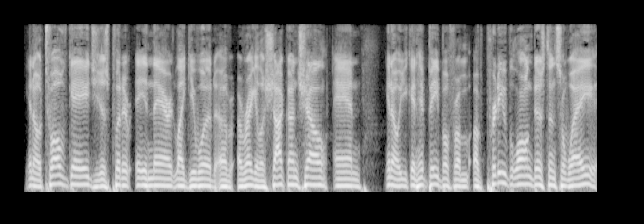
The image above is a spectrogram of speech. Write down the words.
you know, 12 gauge. You just put it in there like you would a, a regular shotgun shell and you know, you can hit people from a pretty long distance away.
